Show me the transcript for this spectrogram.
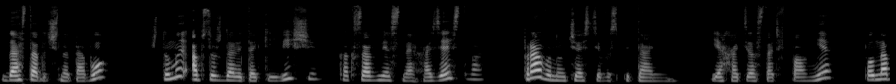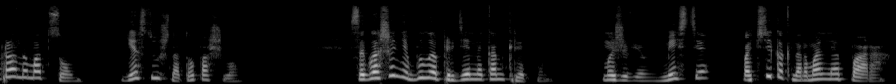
Достаточно того, что мы обсуждали такие вещи, как совместное хозяйство, право на участие в воспитании. Я хотел стать вполне полноправным отцом, если уж на то пошло. Соглашение было предельно конкретным. Мы живем вместе, почти как нормальная пара.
